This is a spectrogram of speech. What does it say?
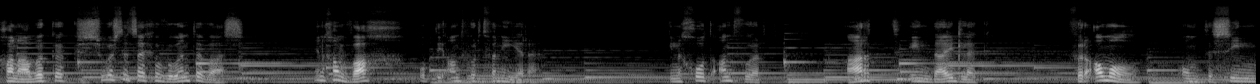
gaan Habakuk soos dit sy gewoonte was en gaan wag op die antwoord van die Here. En God antwoord hard en duidelik vir almal om te sien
